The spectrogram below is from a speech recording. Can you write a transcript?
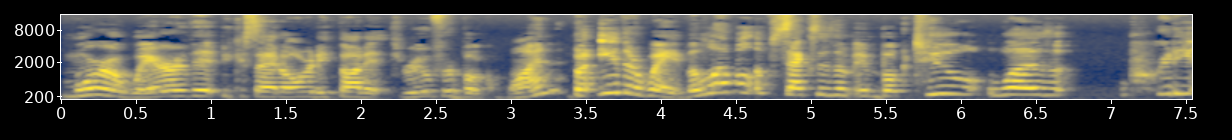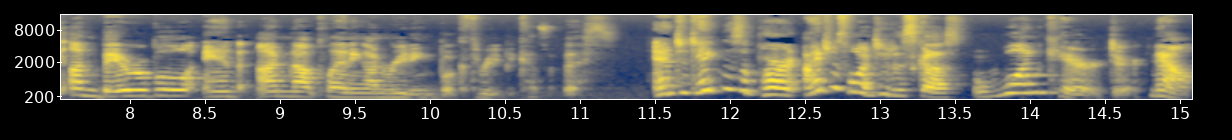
more aware of it because I had already thought it through for book one. But either way, the level of sexism in book two was pretty unbearable and I'm not planning on reading book three because of this. And to take this apart, I just want to discuss one character. Now,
